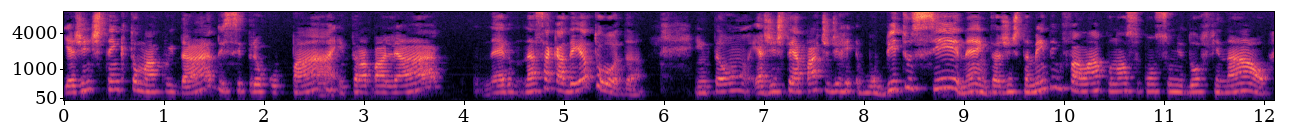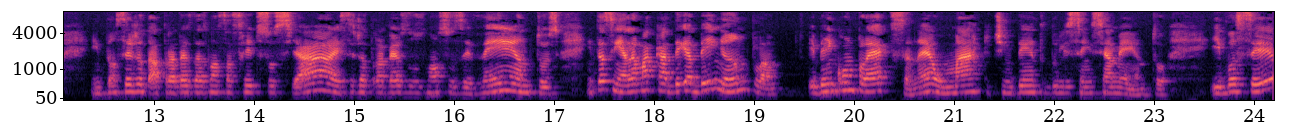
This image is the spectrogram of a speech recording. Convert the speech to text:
e a gente tem que tomar cuidado e se preocupar e trabalhar né, nessa cadeia toda. Então, a gente tem a parte de o B2C, né? Então, a gente também tem que falar com o nosso consumidor final. Então, seja através das nossas redes sociais, seja através dos nossos eventos. Então, assim, ela é uma cadeia bem ampla e bem complexa, né? O marketing dentro do licenciamento. E você,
